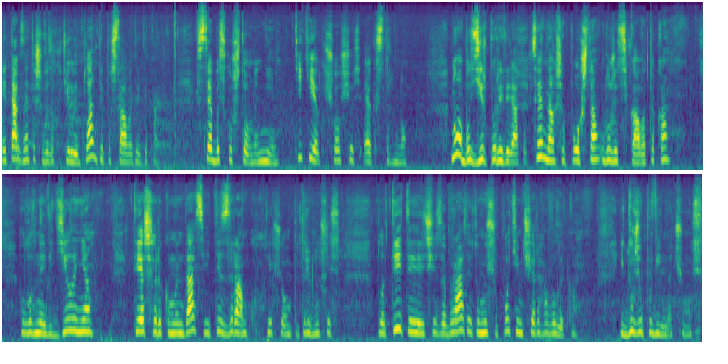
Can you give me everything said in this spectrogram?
І так, знаєте, що ви захотіли імпланти поставити, така. Все безкоштовно. Ні. Тільки якщо щось екстрено. Ну або зір перевіряти. Це наша пошта, дуже цікава така. Головне відділення. Теж рекомендації йти зранку, якщо вам потрібно щось платити чи забирати, тому що потім черга велика. І дуже повільна чомусь.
